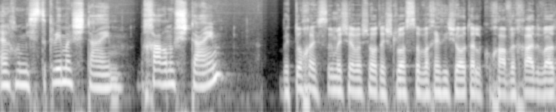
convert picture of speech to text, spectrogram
אנחנו מסתכלים על שתיים, בחרנו שתיים. בתוך ה-27 שעות יש 13 וחצי שעות על כוכב אחד, ואז,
